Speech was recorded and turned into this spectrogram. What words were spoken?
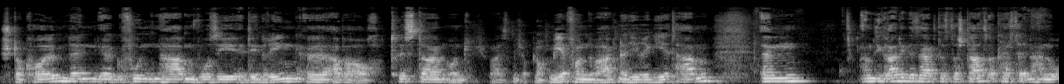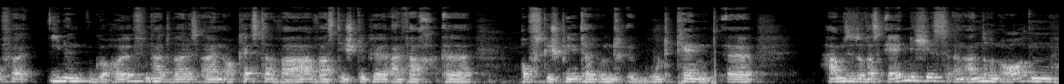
Stockholm denn äh, gefunden haben, wo sie den Ring, äh, aber auch Tristan und ich weiß nicht, ob noch mehr von Wagner dirigiert haben. Ähm, haben Sie gerade gesagt, dass das Staatsorchester in Hannover Ihnen geholfen hat, weil es ein Orchester war, was die Stücke einfach äh, oft gespielt hat und gut kennt. Äh, haben Sie sowas Ähnliches an anderen Orten,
